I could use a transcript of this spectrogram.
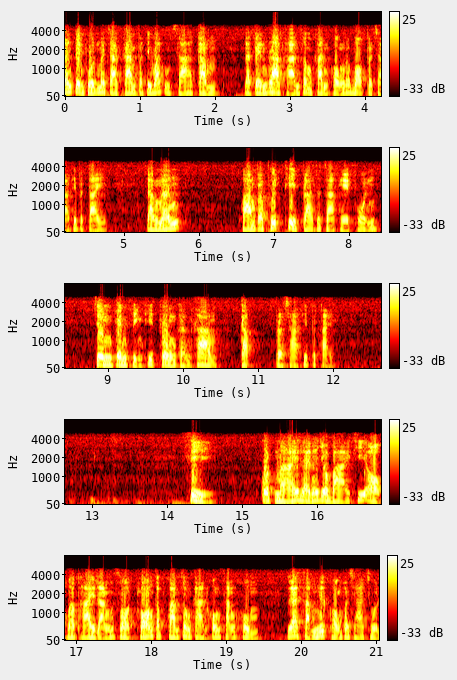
นั้นเป็นผลมาจากการปฏิวัติอุตสาหกรรม และเป็นรากฐานสำคัญของระบอบประชาธิปไตย ดังนั้น ความประพฤติที่ปราศจากเหตุผล จึงเป็นสิ่งที่ตรงกันข้ามกับประชาธิปไตย 4. กฎหมายและนโยบายที่ออกมาภายหลังสอดคล้องกับความต้องการของสังคม และสำนึกของประชาชน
